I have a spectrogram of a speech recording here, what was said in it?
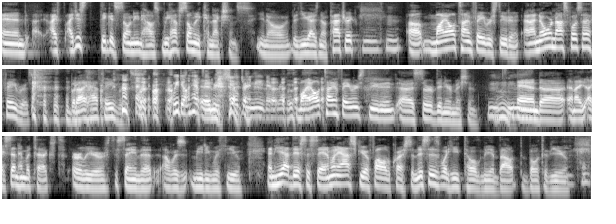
And I, I just think it's so neat how we have so many connections. You know that you guys know Patrick, mm-hmm. uh, my all-time favorite student, and I know we're not supposed to have favorites, but I have favorites. we don't have favorite and, children either. my all-time favorite student uh, served in your mission, mm-hmm. and uh, and I, I, sent him a text earlier saying that I was meeting with you, and he had this to say. And I'm going to ask you a follow-up question. This is what he told me about the both of you. Okay.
